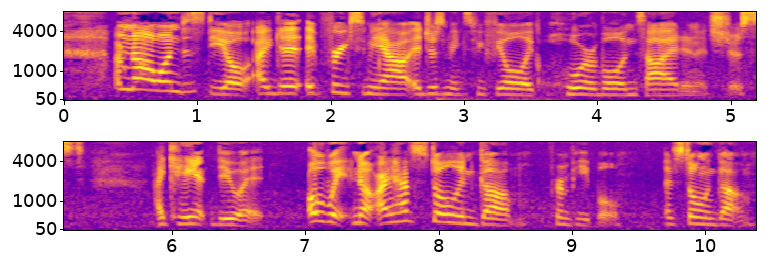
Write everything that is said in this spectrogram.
I'm not one to steal. I get it freaks me out. It just makes me feel like horrible inside, and it's just I can't do it. Oh wait, no, I have stolen gum from people. I've stolen gum,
